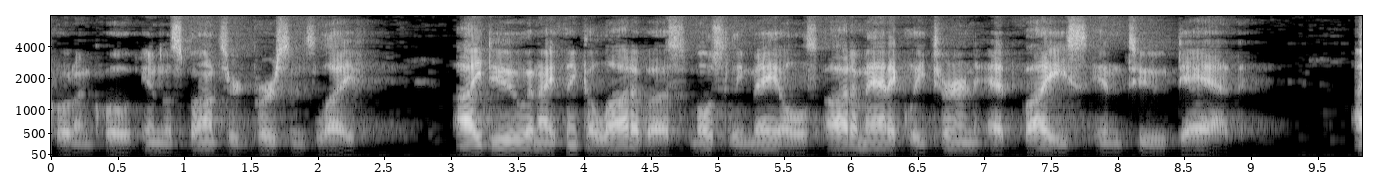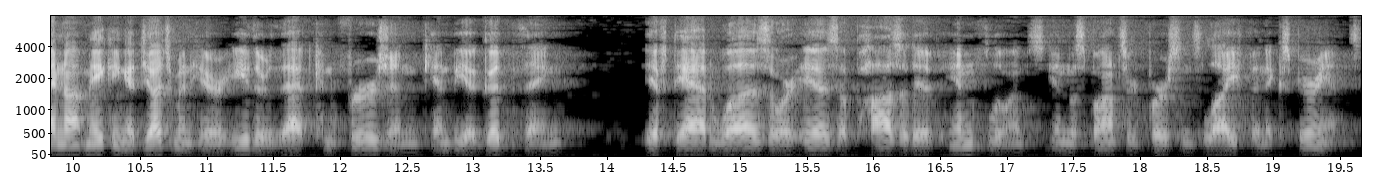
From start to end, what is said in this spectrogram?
quote unquote, in the sponsored person's life. I do, and I think a lot of us, mostly males, automatically turn advice into dad. I'm not making a judgment here either. That conversion can be a good thing if dad was or is a positive influence in the sponsored person's life and experience.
